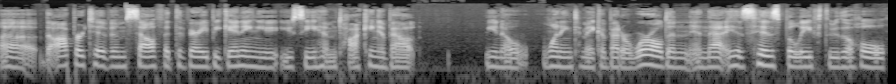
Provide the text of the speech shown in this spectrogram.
uh, the operative himself at the very beginning, you you see him talking about you know wanting to make a better world, and and that is his belief through the whole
